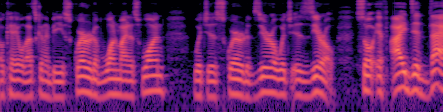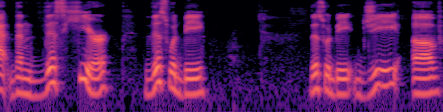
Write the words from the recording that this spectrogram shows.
Okay, well that's going to be square root of 1 minus 1, which is square root of 0, which is 0. So if I did that, then this here, this would be, this would be g of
